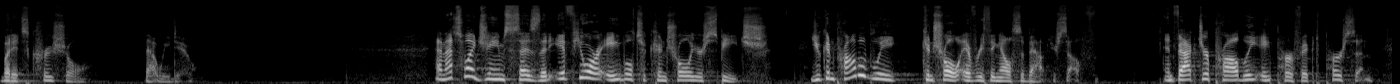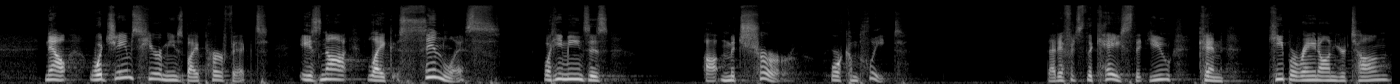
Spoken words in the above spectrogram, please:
but it's crucial that we do. And that's why James says that if you are able to control your speech, you can probably control everything else about yourself. In fact, you're probably a perfect person. Now, what James here means by perfect is not like sinless. What he means is uh, mature or complete. That if it's the case that you can keep a rein on your tongue,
